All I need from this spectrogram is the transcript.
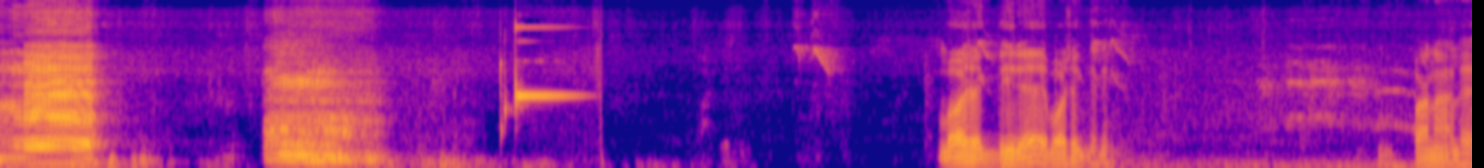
বয়স এক ধীরে বয়স এক দিনই পানালে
